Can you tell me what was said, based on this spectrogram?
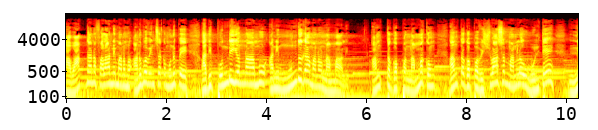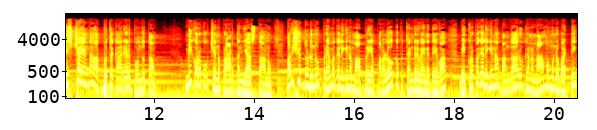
ఆ వాగ్దాన ఫలాన్ని మనం అనుభవించక మునిపే అది పొంది ఉన్నాము అని ముందుగా మనం నమ్మాలి. అంత గొప్ప నమ్మకం అంత గొప్ప విశ్వాసం మనలో ఉంటే నిశ్చయంగా అద్భుత కార్యాలు పొందుతాం. మీ కొరకు ఒక చిన్న ప్రార్థన చేస్తాను. పరిశుద్ధుడును ప్రేమ కలిగిన మా ప్రియ పరలోకపు తండ్రివైన దేవ మీ కృప కలిగిన బంగారు ఘన నామమును బట్టి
